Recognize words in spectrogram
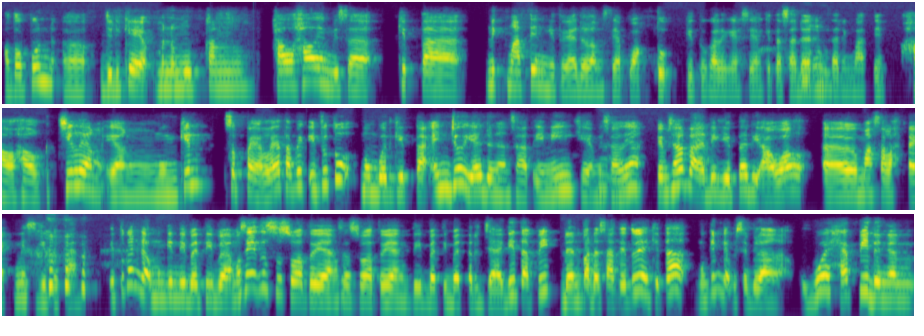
ataupun uh, jadi kayak menemukan hal-hal yang bisa kita nikmatin gitu ya dalam setiap waktu gitu kali guys ya kita sadarin hmm. kita nikmatin hal-hal kecil yang yang mungkin sepele tapi itu tuh membuat kita enjoy ya dengan saat ini kayak misalnya hmm. kayak misalnya tadi kita di awal uh, masalah teknis gitu kan itu kan nggak mungkin tiba-tiba maksudnya itu sesuatu yang sesuatu yang tiba-tiba terjadi tapi dan pada saat itu ya kita mungkin nggak bisa bilang gue happy dengan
